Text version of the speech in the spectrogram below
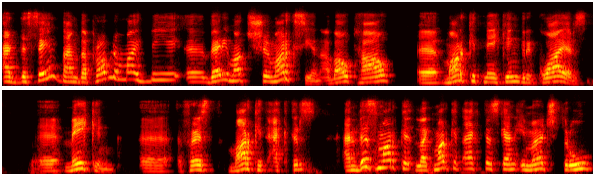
at the same time, the problem might be very much Marxian about how market making requires making first market actors and this market like market actors can emerge through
